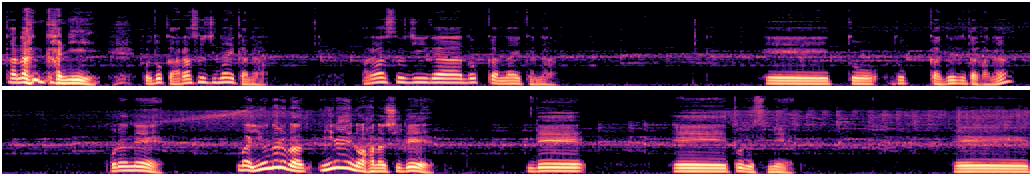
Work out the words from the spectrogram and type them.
かなんかにこれどっかあらすじないかな？あらすじがどっかないかな。えー、っとどっか出てたかな。これねまあ言うなれば未来の話ででえー、っとですねえー、っ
